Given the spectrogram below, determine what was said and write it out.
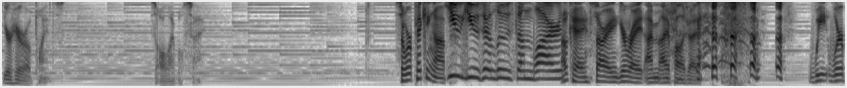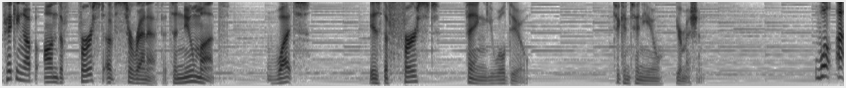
your hero points. Is all I will say. So we're picking up. You use or lose them, Lars. Okay, sorry, you're right. I'm. I apologize. we we're picking up on the first of Sarenith. It's a new month. What is the first thing you will do to continue your mission? Well, I,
